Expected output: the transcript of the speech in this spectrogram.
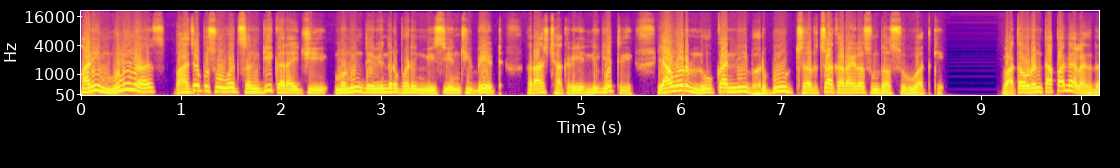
आणि म्हणूनच भाजपसोबत संधी करायची म्हणून देवेंद्र फडणवीस यांची भेट राज ठाकरे यांनी घेतली. यावर लोकांनी भरपूर चर्चा करायला सुद्धा सुरुवात केली. वातावरण तापायला लागलं.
